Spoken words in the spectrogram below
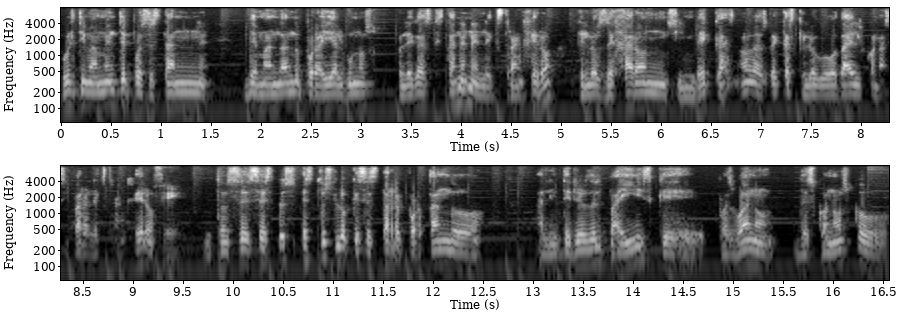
últimamente pues están demandando por ahí algunos colegas que están en el extranjero que los dejaron sin becas, ¿no? Las becas que luego da el CONACYT para el extranjero. Sí. Entonces, esto es, esto es lo que se está reportando al interior del país, que pues bueno, desconozco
